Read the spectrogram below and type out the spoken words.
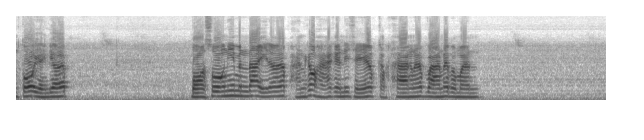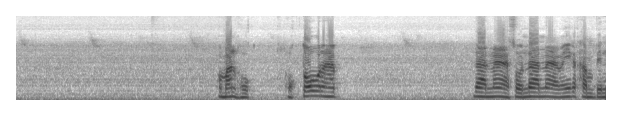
ำโต๊ะอย่างเดียวครับบอร์ดทรงนี่มันได้แล้วครับหันเข้าหากันเฉยครับกับทางนะครับวางได้ประมาณ ประมาณหกหกโต๊ะนะครับ ด้านหน้าโซนด้านหน้านี้ก็ทำเป็น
